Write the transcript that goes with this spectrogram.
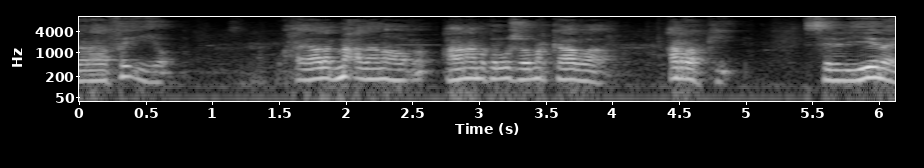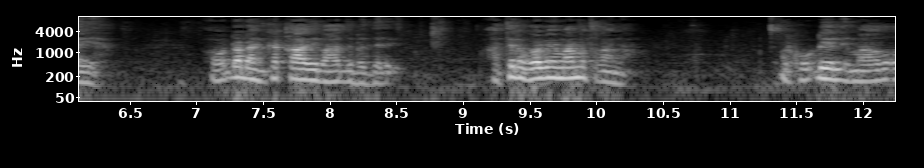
garaafe iyo waxyaala macdanaho caanaha marka lagu shugo markaaba carabkii saliliyeenaya oo dhadhan ka qaadiba hadda bedelay catirna goorma imaan ma taqaana markuu dheel imaado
